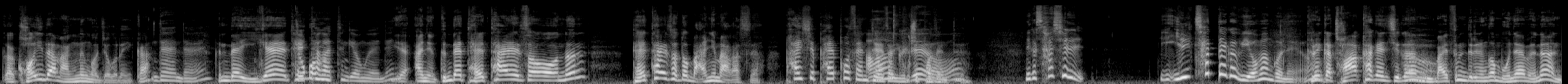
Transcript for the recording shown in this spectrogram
그러니까 거의 다 막는 거죠, 그러니까. 네, 네. 근데 이게 델타 조금 같은 경우에는 예, 아니요. 근데 델타에서는 델타에서도 많이 막았어요. 88%에서 아, 60%. 그래요? 그러니까 사실 1차 때가 위험한 거네요. 그러니까 정확하게 지금 어. 말씀드리는 건 뭐냐면은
